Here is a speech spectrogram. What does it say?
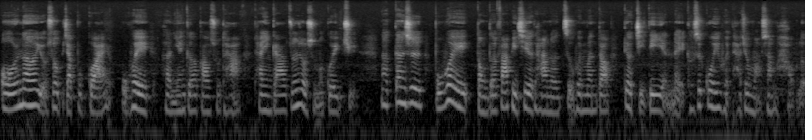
偶尔呢，有时候比较不乖，我会很严格告诉他，他应该要遵守什么规矩。那但是不会懂得发脾气的他呢，只会闷到掉几滴眼泪。可是过一会他就马上好了。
